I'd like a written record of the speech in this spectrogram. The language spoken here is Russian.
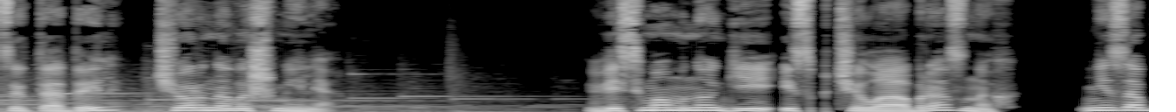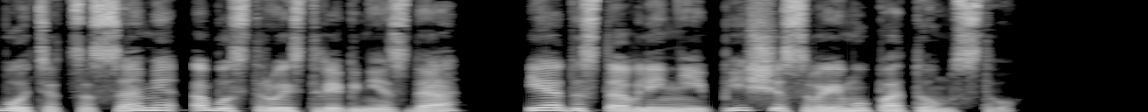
Цитадель черного шмеля. Весьма многие из пчелообразных не заботятся сами об устройстве гнезда и о доставлении пищи своему потомству,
